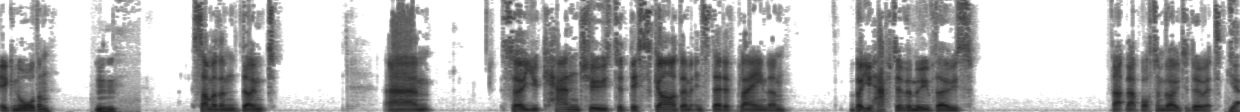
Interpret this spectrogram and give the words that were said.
ignore them. Mhm. Some of them don't. Um, so you can choose to discard them instead of playing them, but you have to remove those that that bottom row to do it. Yeah.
